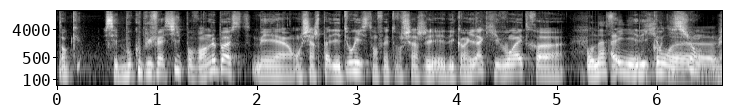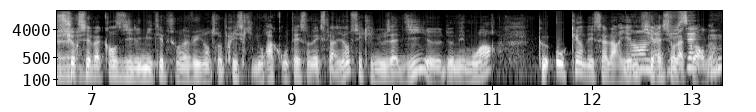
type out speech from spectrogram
Donc c'est beaucoup plus facile pour vendre le poste, mais euh, on cherche pas des touristes en fait, on cherche des, des candidats qui vont être. euh, On a fait une émission euh, mais- sur ces vacances illimitées parce qu'on avait une entreprise qui nous racontait son expérience et qui nous a dit euh, de mémoire qu'aucun des salariés Non, ne tirait sur la des corde. Mmh.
